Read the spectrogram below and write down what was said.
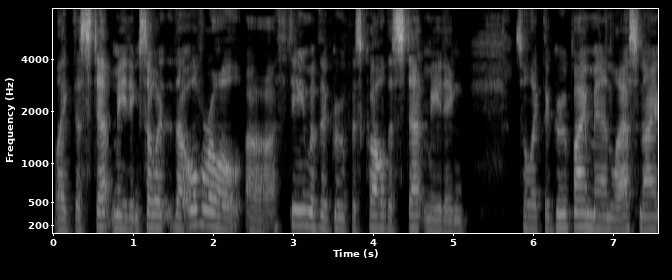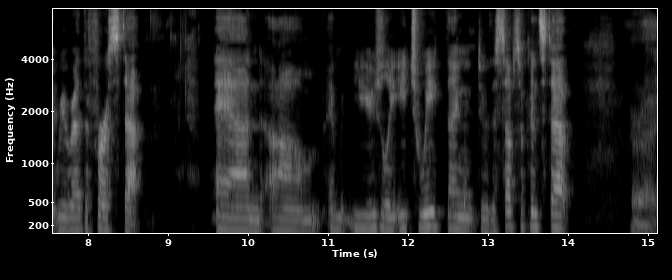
like the step meeting. So the overall uh, theme of the group is called the step meeting. So, like the group I'm in last night, we read the first step and um, and usually each week then do the subsequent step right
